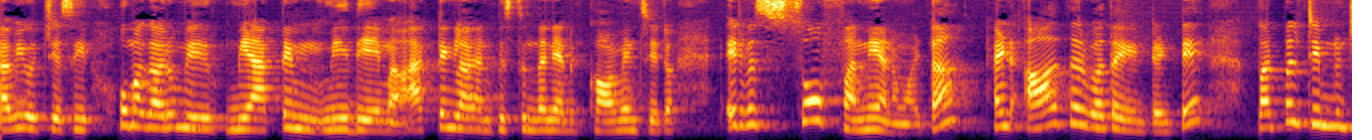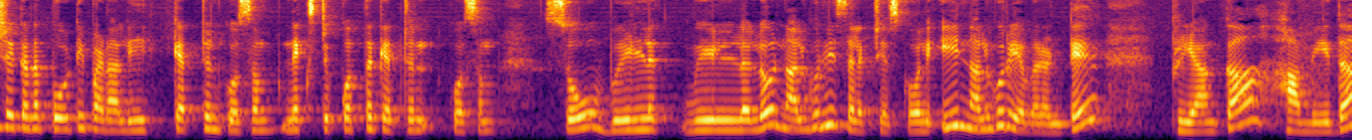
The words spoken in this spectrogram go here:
రవి వచ్చేసి ఉమా గారు మీరు మీ యాక్టింగ్ మీది ఏం యాక్టింగ్ లాగా అనిపిస్తుందని అని కామెంట్ చేయటం. ఇట్ వాజ్ సో ఫన్నీ అనమాట అండ్ ఆ తర్వాత ఏంటంటే పర్పుల్ టీం నుంచే కదా పోటీ పడాలి కెప్టెన్ కోసం నెక్స్ట్ కొత్త కెప్టెన్ కోసం. సో వీళ్ళ వీళ్ళలో నలుగురిని సెలెక్ట్ చేసుకోవాలి. ఈ నలుగురు ఎవరంటే ప్రియాంక హమీదా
